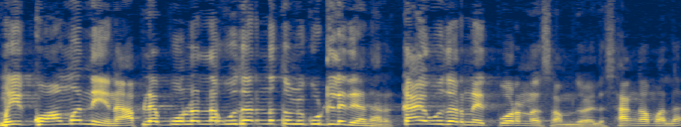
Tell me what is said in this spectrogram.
मग हे कॉमन आहे ना. आपल्या पोरांना उदाहरणं तुम्ही कुठले देणार? काय उदाहरणं आहेत पोरांना समजवायला? सांगा मला.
